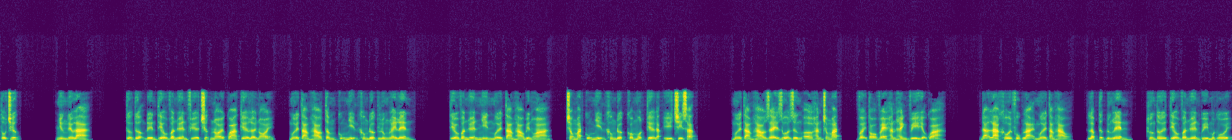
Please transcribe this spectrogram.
tổ chức. Nhưng nếu là, tưởng tượng đến Tiểu Vân Nguyên phía trước nói qua kia lời nói, 18 hào tâm cũng nhịn không được lung lay lên. Tiểu Vân Nguyên nhìn 18 hào biến hóa, trong mắt cũng nhịn không được có một tia đắc ý chi sắc. 18 hào dễ rùa rừng ở hắn trong mắt, vậy tỏ vẻ hắn hành vi hiệu quả. Đã là khôi phục lại 18 hào, lập tức đứng lên, hướng tới Tiểu Vân Nguyên quỷ một gối.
